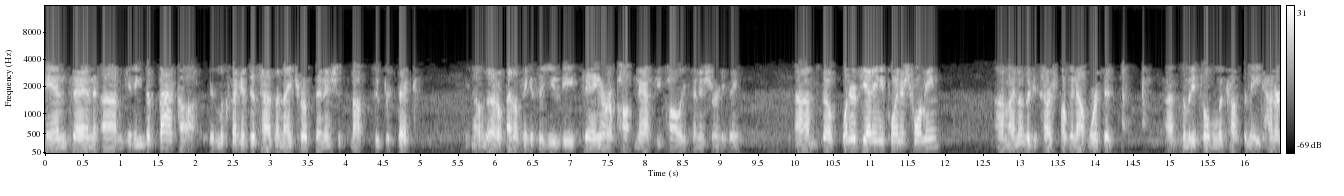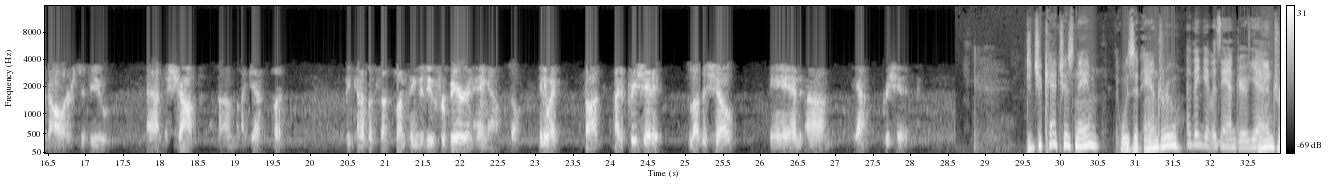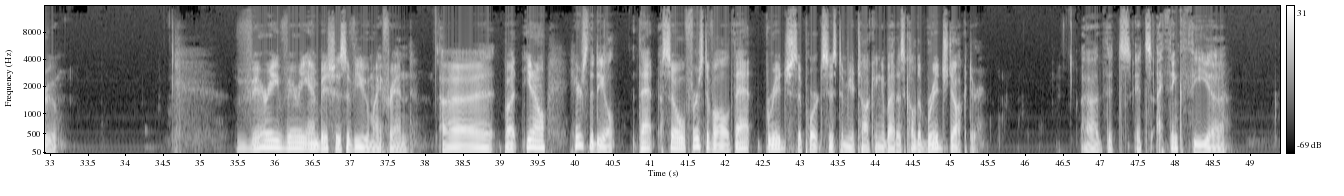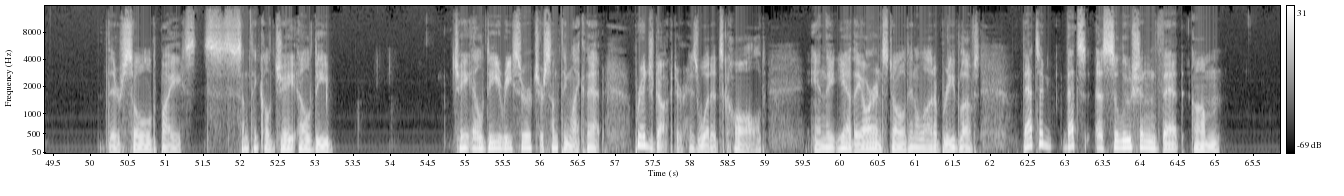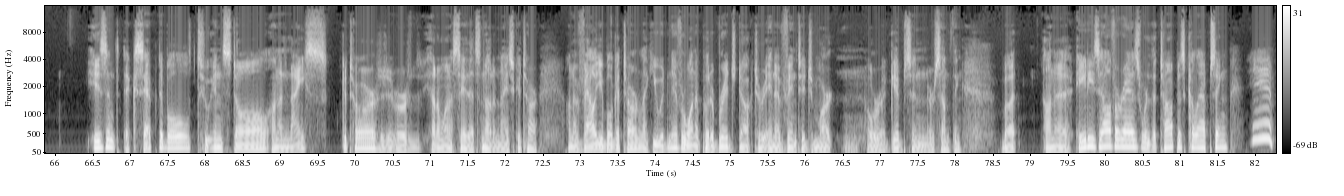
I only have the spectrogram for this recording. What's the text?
and then um, getting the back off? It looks like it just has a nitro finish. It's not super thick. You know, I don't, I don't think it's a UV thing or a pop, nasty poly finish or anything. Um, so, wonder if you had any pointers for me. Um, I know the guitar's probably not worth it. Uh, somebody told them it cost them eight hundred dollars to do at a shop, um, I guess, but it'd be kind of a fun thing to do for beer and hang out. So, anyway, thoughts? I'd appreciate it. Love the show, and um, yeah, appreciate it. Did you catch his name? Was it Andrew? I think it was Andrew. Yeah. Andrew. Very, very ambitious of you, my friend. Uh, but you know, here's the deal. That so first of all, that bridge support system you're talking about is called a bridge doctor. Uh, that's it's I think the uh, they're sold by something called JLD JLD Research or something like that. Bridge Doctor is what it's called, and they yeah they are installed in a lot of Breedloves. That's a that's a solution that um isn't acceptable to install on a nice guitar, or I don't want to say that's not a nice guitar, on a valuable guitar. Like you would never want to put a bridge doctor in a vintage Martin or a Gibson or something. But on a 80s Alvarez where the top is collapsing, eh,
